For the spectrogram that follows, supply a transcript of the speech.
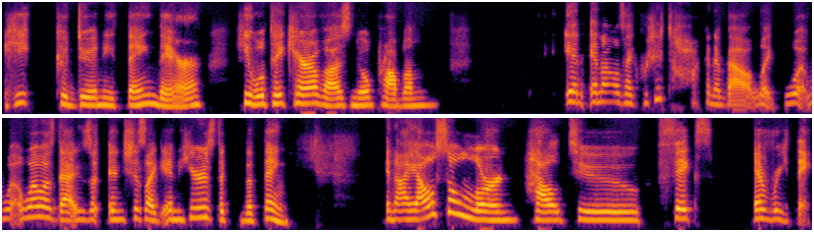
He could do anything there. He will take care of us, no problem. And and I was like, what are you talking about? Like, what what, what was that? And she's like, and here's the, the thing. And I also learned how to fix everything.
